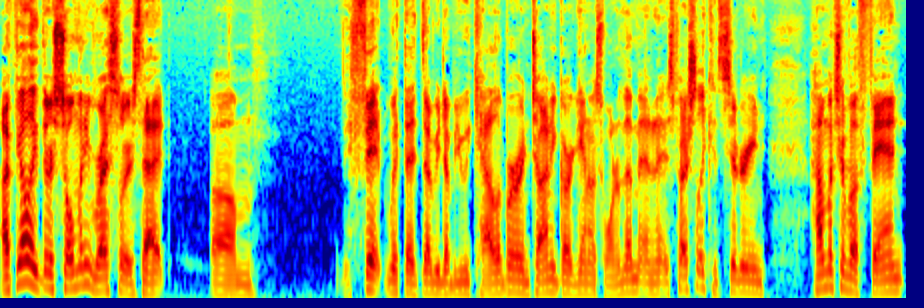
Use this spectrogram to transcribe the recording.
I feel like there's so many wrestlers that um, fit with that WWE caliber, and Johnny Gargano is one of them. And especially considering how much of a fan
